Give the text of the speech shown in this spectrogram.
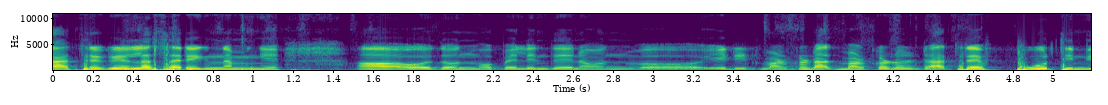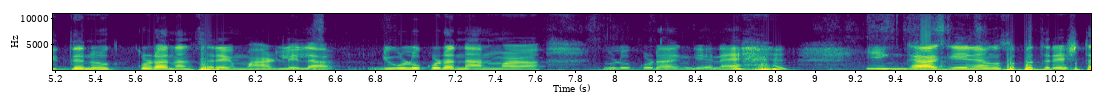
ರಾತ್ರಿಗಳೆಲ್ಲ ಸರಿಯಾಗಿ ನಮಗೆ ಅದೊಂದು ಮೊಬೈಲಿಂದ ಏನೋ ಒಂದು ಎಡಿಟ್ ಮಾಡ್ಕೊಂಡು ಅದು ಮಾಡ್ಕೊಂಡು ರಾತ್ರಿ ಪೂರ್ತಿ ನಿದ್ದೆನೂ ಕೂಡ ನಾನು ಸರಿಯಾಗಿ ಮಾಡಲಿಲ್ಲ. ಇವಳು ಕೂಡ ನಾನು ಮಾ ಇವಳು ಕೂಡ ಹಂಗೇನೆ. ಹಿಂಗಾಗಿ ನಂಗೆ ಸ್ವಲ್ಪ ರೆಸ್ಟ್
